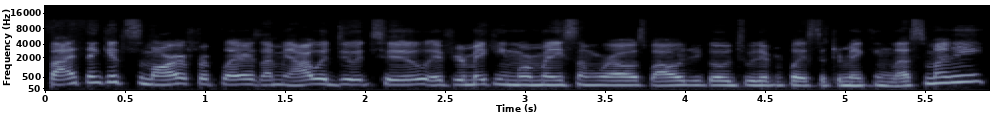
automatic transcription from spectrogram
but I think it's smart for players. I mean, I would do it too. If you're making more money somewhere else, why would you go to a different place that you're making less money?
